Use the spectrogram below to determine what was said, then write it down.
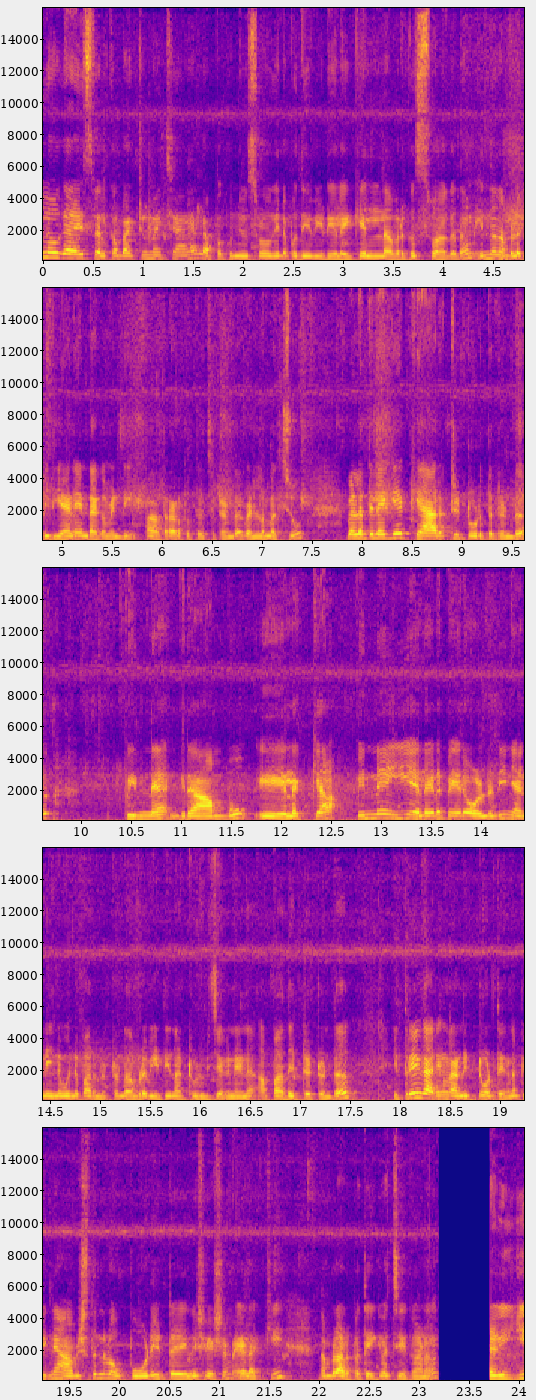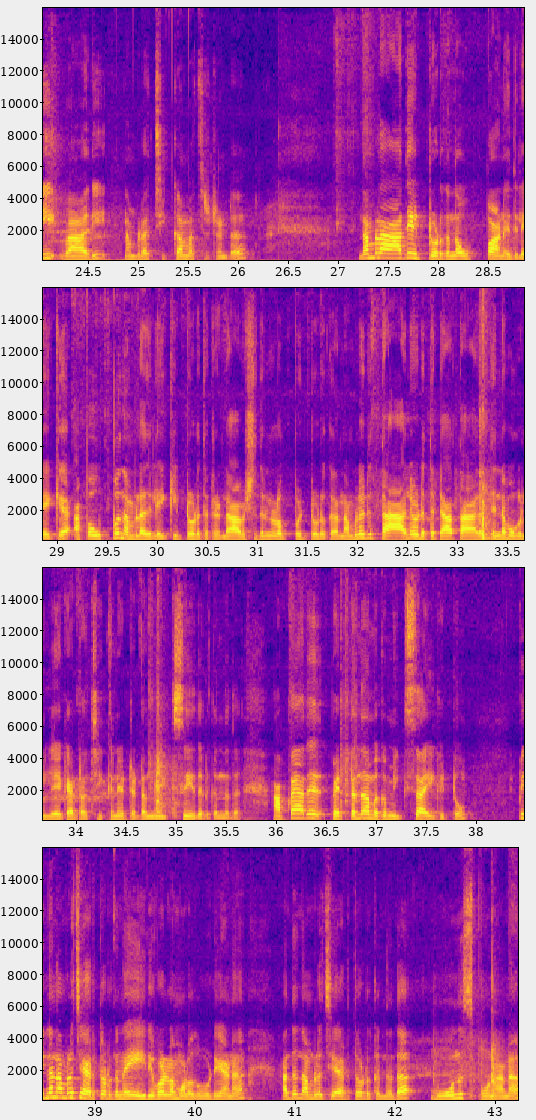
Hello guys welcome back to my channel അപ്പോൾ കുഞ്ഞു സ്ലോഗിന്റെ പുതിയ വീഡിയോയിലേക്ക് എല്ലാവർക്കും സ്വാഗതം. ഇന്ന് നമ്മൾ ബിരിയാണി ഉണ്ടാക്കാൻ വേണ്ടി പാത്രം അടുപ്പത്ത് വെച്ചിട്ടുണ്ട്. വെള്ളം വെച്ചു. വെള്ളത്തിലേക്ക് ക്യാരറ്റ് ഇട്ട് കൊടുത്തിട്ടുണ്ട്. പിന്നെ ഗ്രാമ്പു ഏലക്ക പിന്നെ ഈ ഇലയുടെ പേര് ഓൾറെഡി ഞാൻ ഇതിന് മുന്നേ പറഞ്ഞിട്ടുണ്ട്. നമ്മുടെ വീട്ടിൽ നട്ടുപിടിപ്പിച്ചേക്കണേന് അപ്പോൾ അത് ഇട്ടിട്ടുണ്ട്. ഇത്രയും കാര്യങ്ങളാണ് ഇട്ട് കൊടുത്തേക്കുന്നത് പിന്നെ ആവശ്യത്തിനുള്ള ഉപ്പ് കൂടി ഇട്ടതിന് ശേഷം ഇളക്കി നമ്മൾ അടുപ്പത്തേക്ക് വെച്ചേക്കാണ്. കഴുകി വാരി നമ്മുടെ ചിക്കൻ വെച്ചിട്ടുണ്ട്. നമ്മൾ ആദ്യം ഇട്ട് കൊടുക്കുന്ന ഉപ്പാണ് ഇതിലേക്ക്. അപ്പോൾ ഉപ്പ് നമ്മൾ അതിലേക്ക് ഇട്ട് കൊടുത്തിട്ടുണ്ട്. ആവശ്യത്തിനുള്ള ഉപ്പ് ഇട്ട് കൊടുക്കുക നമ്മളൊരു താലം എടുത്തിട്ട് ആ താലത്തിന്റെ മുകളിലേക്കാട്ടോ ചിക്കൻ ഇട്ടിട്ടൊന്ന് മിക്സ് ചെയ്തെടുക്കുന്നത്. അപ്പോൾ അത് പെട്ടെന്ന് നമുക്ക് മിക്സായി കിട്ടും. പിന്നെ നമ്മൾ ചേർത്ത് കൊടുക്കുന്നത് എരിവുള്ള മുളക് പൊടിയാണ്. അത് നമ്മൾ ചേർത്ത് കൊടുക്കുന്നത് മൂന്ന് സ്പൂണാണ്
